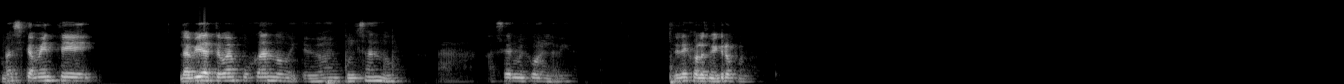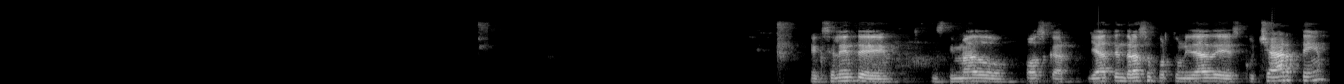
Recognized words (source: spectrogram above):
básicamente la vida te va empujando y te va impulsando a ser mejor en la vida. Te dejo los micrófonos. Excelente, estimado Oscar. Ya tendrás oportunidad de escucharte,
